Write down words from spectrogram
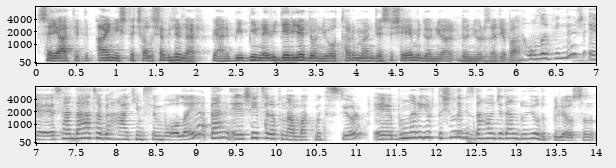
seyahat edip aynı işte çalışabilirler. Yani bir, bir nevi geriye dönüyor. O tarım öncesi şeye mi dönüyor dönüyoruz acaba? Olabilir. Ee, sen daha tabii hakimsin bu olaya. Ben e, şey tarafından bakmak istiyorum. Bunları yurt dışında biz daha önceden duyuyorduk biliyorsun.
